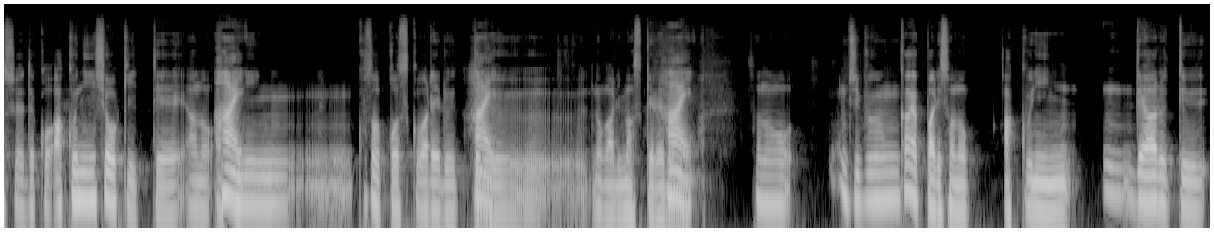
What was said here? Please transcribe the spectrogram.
教えで、こう、悪人正気って、あの、はい悪人こそこう救われるっていうのがありますけれども、はい。その、自分がやっぱりその悪人であるっていう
